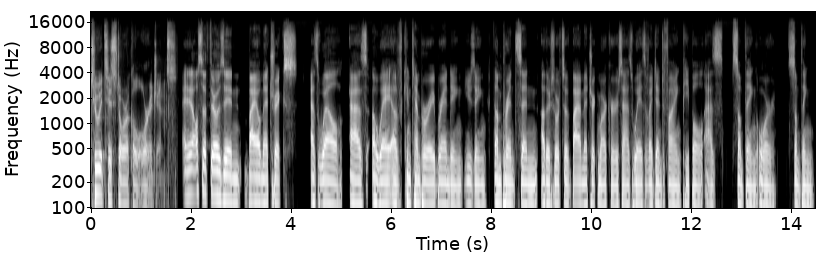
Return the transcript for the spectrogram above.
to its historical origins. And it also throws in biometrics as well as a way of contemporary branding using thumbprints and other sorts of biometric markers as ways of identifying people as something or something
